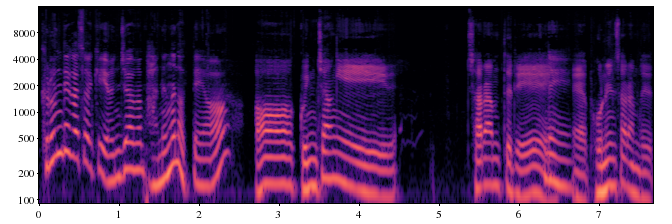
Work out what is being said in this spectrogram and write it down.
그런 데 가서 이렇게 연주하면 반응은 어때요? 어, 굉장히 사람들이 네. 예, 보는 사람들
